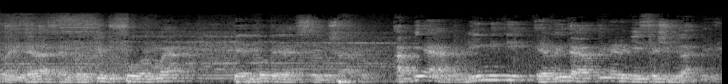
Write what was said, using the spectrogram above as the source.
prenderà sempre più forma per poter essere usato. Abbiamo limiti e ritardi nelle piste ciclabili.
